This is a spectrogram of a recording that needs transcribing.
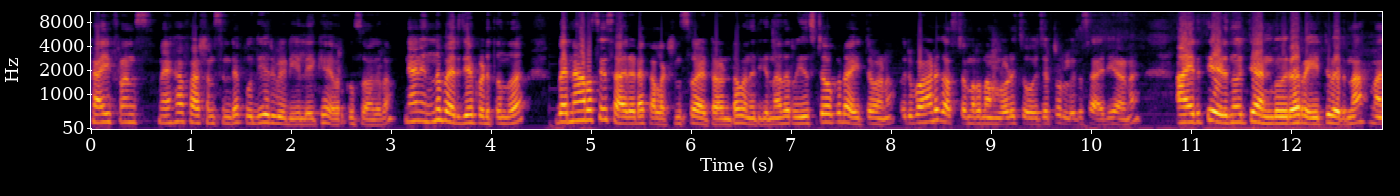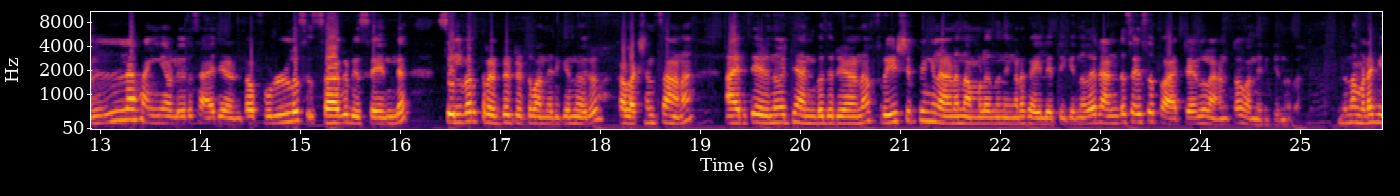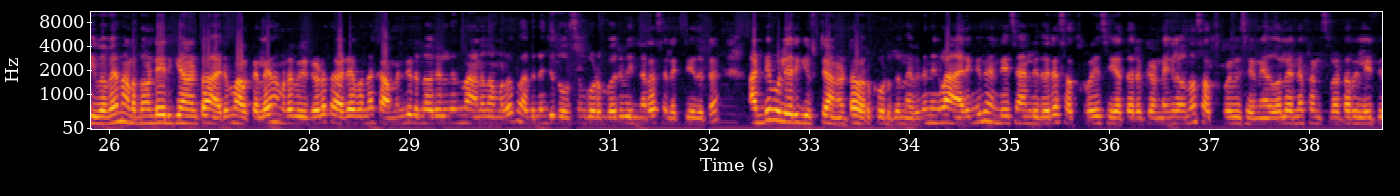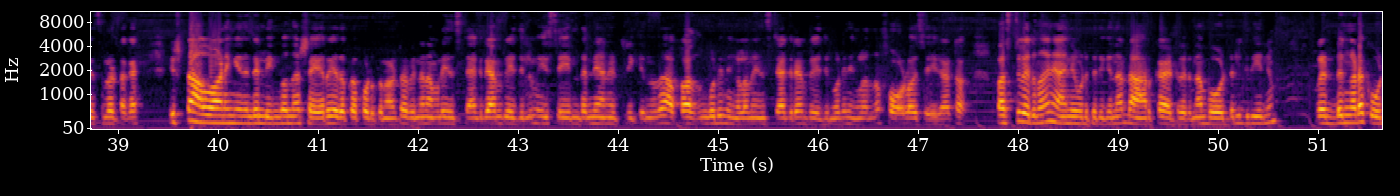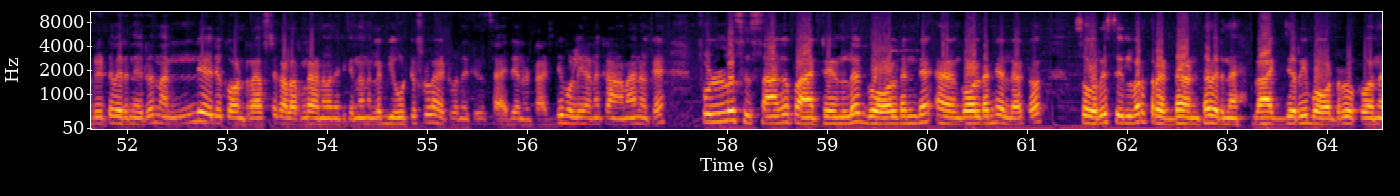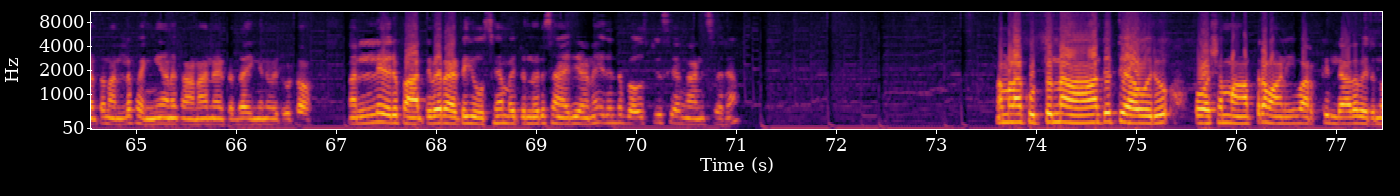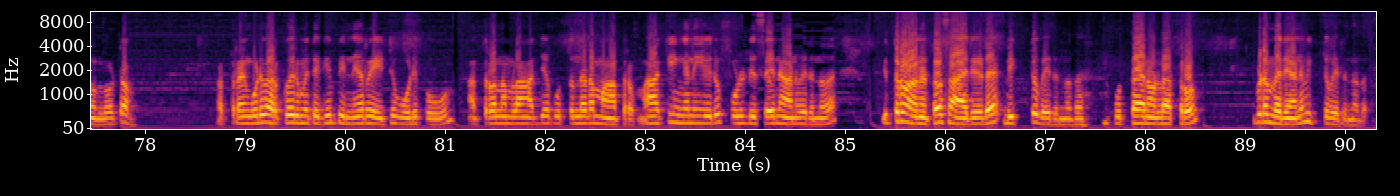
Hi friends മേഹ ഫാഷൻസിന്റെ പുതിയൊരു വീഡിയോയിലേക്ക് എവർക്കും സ്വാഗതം. ഞാൻ ഇന്ന് പരിചയപ്പെടുത്തുന്നത് ബനാറസി സാരിയുടെ കളക്ഷൻസുമായിട്ടാണ് കേട്ടോ വന്നിരിക്കുന്നത്. അത് റീസ്റ്റോക്ക്ഡ് ഐറ്റമാണ് ഒരുപാട് കസ്റ്റമർ നമ്മളോട് ചോദിച്ചിട്ടുള്ളൊരു സാരിയാണ്. ആയിരത്തി എഴുന്നൂറ്റി അൻപത് രൂപ റേറ്റ് വരുന്ന നല്ല ഭംഗിയുള്ള ഒരു സാരിയാണ് കേട്ടോ. ഫുള്ള് സിസാഗ് ഡിസൈനിൽ സിൽവർ ത്രെഡ് ഇട്ടിട്ട് വന്നിരിക്കുന്ന ഒരു കളക്ഷൻസ് ആണ്. ആയിരത്തി എഴുന്നൂറ്റി അൻപത് രൂപയാണ് ഫ്രീ ഷിപ്പിങ്ങിലാണ് നമ്മളിന്ന് നിങ്ങളുടെ കയ്യിലെത്തിക്കുന്നത്. രണ്ട് സൈസ് പാറ്റേണിലാണ് കേട്ടോ വന്നിരിക്കുന്നത്. നമ്മുടെ ഗീവ് അവേ നടന്നുകൊണ്ടേയിരിക്കുകയാണ് കേട്ടോ. ആരും മറക്കല്ലേ? നമ്മുടെ വീഡിയോയുടെ താഴെ വന്ന കമന്റ് ഇടുന്നവരിൽ നിന്നാണ് നമ്മൾ പതിനഞ്ച് ദിവസം കൂടുമ്പോൾ ഒരു വിന്നറെ സെലക്ട് ചെയ്തിട്ട് അടിപൊളി ഒരു ഗിഫ്റ്റ് ആണ് കേട്ടോ അവർക്ക് കൊടുക്കുന്നത്. പിന്നെ നിങ്ങൾ ആരെങ്കിലും എന്റെ ചാനൽ ഇതുവരെ സബ്സ്ക്രൈബ് ചെയ്യാത്തവരൊക്കെ ഉണ്ടെങ്കിൽ ഒന്ന് സബ്സ്ക്രൈബ് ചെയ്യണേ. അതുപോലെ തന്നെ ഫ്രണ്ട്സിലോട്ടോ റിലേറ്റീവ്സിലോട്ടൊക്കെ ഇഷ്ടമാവുകയാണെങ്കിൽ ഇതിന്റെ ലിങ്ക് ഒന്ന് ഷെയർ ചെയ്തൊക്കെ കൊടുക്കണം കേട്ടോ. പിന്നെ നമ്മുടെ ഇൻസ്റ്റാഗ്രാം പേജിലും ഈ സെയിം തന്നെയാണ് ഇട്ടിരിക്കുന്നത്. അപ്പോൾ അതും കൂടി നിങ്ങളൊന്ന് ഇൻസ്റ്റാഗ്രാം പേജും കൂടി നിങ്ങളൊന്ന് ഫോളോ ചെയ്യുക കേട്ടോ. ഫസ്റ്റ് വരുന്നത് ഞാൻ കൊടുത്തിരിക്കുന്ന ഡാർക്കായിട്ട് വരുന്ന ബോട്ടിൽ ഗ്രീനും റെഡും കൂടെ കൂടിയിട്ട് വരുന്ന ഒരു നല്ലൊരു കോൺട്രാസ്റ്റ് കളറിലാണ് വന്നിരിക്കുന്നത്. നല്ല ബ്യൂട്ടിഫുൾ ആയിട്ട് വന്നിരിക്കുന്ന സാരിയാണ് കേട്ടോ. അടിപൊളിയാണ് കാണാനൊക്കെ. ഫുള്ള് സിസാഗ് പാറ്റേണിൽ ഗോൾഡന്റെ ഗോൾഡന്റെ അല്ല കേട്ടോ. സോറി സിൽവർ ത്രെഡാണ് കേട്ടോ വരുന്നത് ബ്ലാക്ക് ജെറി ബോർഡറും ഒക്കെ വന്നിട്ട് നല്ല ഭംഗിയാണ് കാണാനായിട്ട് ഇതാ ഇങ്ങനെ വരും കേട്ടോ നല്ലൊരു പാർട്ടി വെയർ ആയിട്ട് യൂസ് ചെയ്യാൻ പറ്റുന്ന ഒരു സാരിയാണ്. ഇതിന്റെ ബ്ലൗസ് പീസ് ഞാൻ കാണിച്ചു തരാം. നമ്മൾ ആ കുത്തുന്ന ആദ്യത്തെ ആ ഒരു പോഷൻ മാത്രമാണ് ഈ വർക്ക് ഇല്ലാതെ വരുന്നുള്ളൂ കേട്ടോ അത്രയും കൂടി വർക്ക് വരുമ്പോഴത്തേക്കും പിന്നെ റേറ്റ് കൂടി പോകും. അത്രയും നമ്മൾ ആദ്യം കുത്തുന്നിടം മാത്രം. ബാക്കി ഇങ്ങനെ ഈ ഒരു ഫുൾ ഡിസൈൻ ആണ് വരുന്നത്. ഇത്രയാണ് കേട്ടോ സാരിയുടെ വിക്ത് വരുന്നത്. കുത്താനുള്ള അത്രയും ഇവിടം വരെയാണ് വിക്ത് വരുന്നത്.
